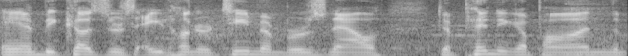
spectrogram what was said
and because there's 800 team members now, depending upon the,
